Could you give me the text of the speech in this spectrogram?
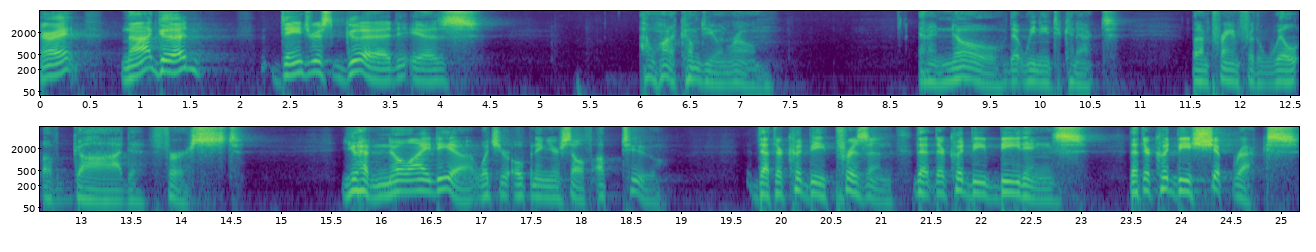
all right? Not good. Dangerous good is I want to come to you in Rome. And I know that we need to connect, but I'm praying for the will of God first. You have no idea what you're opening yourself up to. That there could be prison, that there could be beatings, that there could be shipwrecks.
